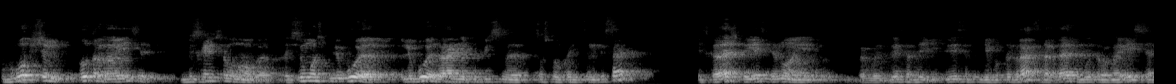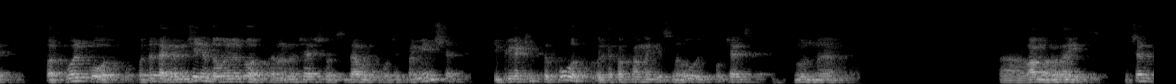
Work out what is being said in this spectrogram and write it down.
в общем, тут равновесие бесконечно много. То есть вы можете любое, любое заранее прописанное, то, что вы хотите написать, и сказать, что если ну, как бы, две стратегии, две стратегии будут играться, тогда это будет равновесие, поскольку вот это ограничение довольно жесткое. Оно означает, что вы всегда будете получать поменьше, и при каких-то кулах, при которых там написано, вы будете получать нужное а, вам равновесие. Значит,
